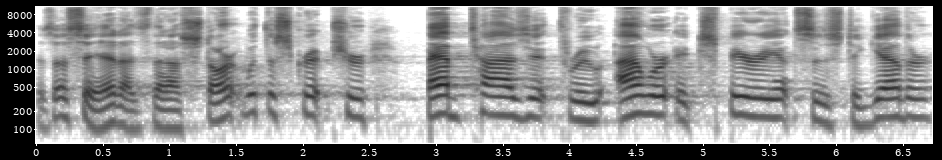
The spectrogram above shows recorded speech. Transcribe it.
as I said, is that I start with the scripture, baptize it through our experiences together,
